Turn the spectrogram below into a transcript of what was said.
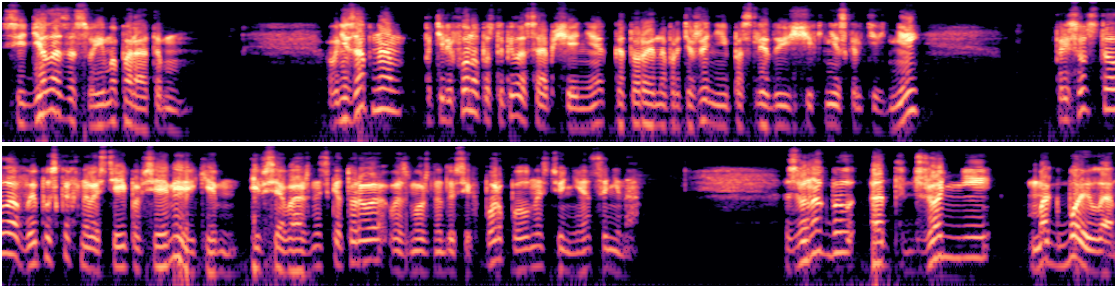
сидела за своим аппаратом. Внезапно по телефону поступило сообщение, которое на протяжении последующих нескольких дней присутствовало в выпусках новостей по всей Америке, и вся важность которого, возможно, до сих пор полностью не оценена. Звонок был от Джонни Макбойла,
